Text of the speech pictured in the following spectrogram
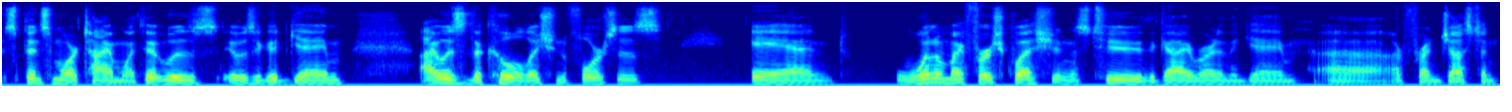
spend some more time with. It was it was a good game. I was the coalition forces, and one of my first questions to the guy running the game, uh, our friend Justin,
